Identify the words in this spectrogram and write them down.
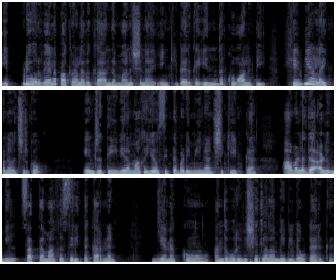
இப்படி ஒரு வேலை பார்க்குற அளவுக்கு அந்த மனுஷனை என்கிட்ட இருக்க எந்த குவாலிட்டி ஹெவியாக லைக் பண்ண வச்சிருக்கோம் என்று தீவிரமாக யோசித்தபடி மீனாட்சி கேட்க அவளது அழும்பில் சத்தமாக சிரித்த கர்ணன் எனக்கும் அந்த ஒரு விஷயத்துல தான் பேபி டவுட்டாக இருக்கு.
